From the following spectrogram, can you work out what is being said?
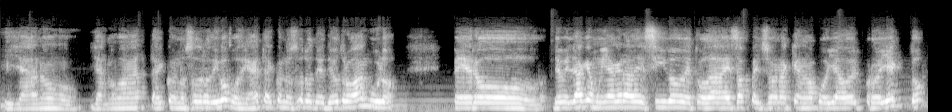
y ya no, ya no van a estar con nosotros, digo, podrían estar con nosotros desde otro ángulo, pero de verdad que muy agradecido de todas esas personas que han apoyado el proyecto,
